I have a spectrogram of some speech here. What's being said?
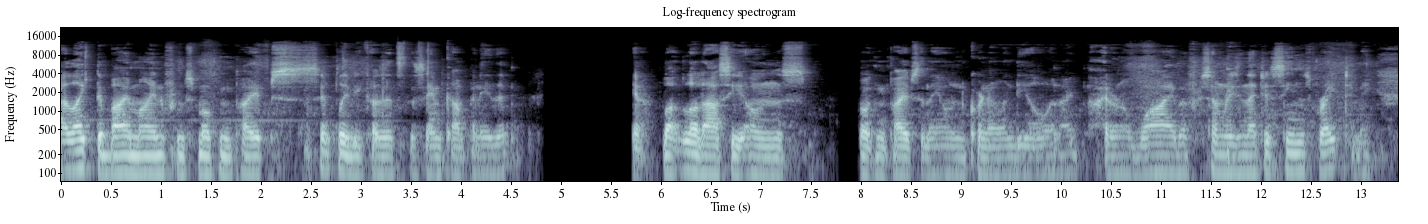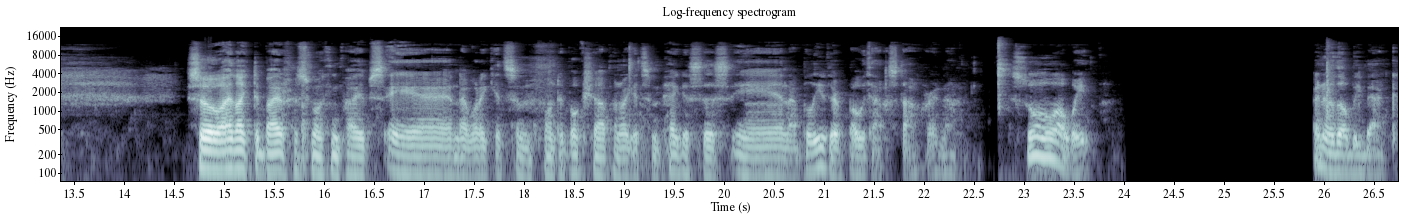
I like to buy mine from Smoking Pipes simply because it's the same company that you know Laudisi owns Smoking Pipes and they own Cornell and Diehl. and I I don't know why, but for some reason that just seems right to me. So I like to buy it from Smoking Pipes, and I want to get some Haunted Bookshop, and I get some Pegasus, and I believe they're both out of stock right now. So I'll wait. I know they'll be back.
